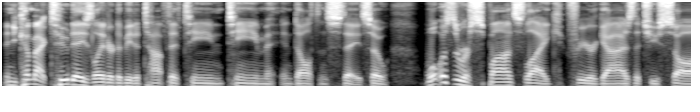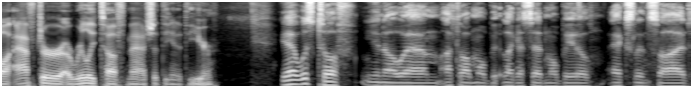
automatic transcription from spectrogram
Then you come back two days later to beat a top 15 team in Dalton State. So, what was the response like for your guys that you saw after a really tough match at the end of the year? Yeah, it was tough. You know, um, I thought Mobile, like I said, Mobile, excellent side,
